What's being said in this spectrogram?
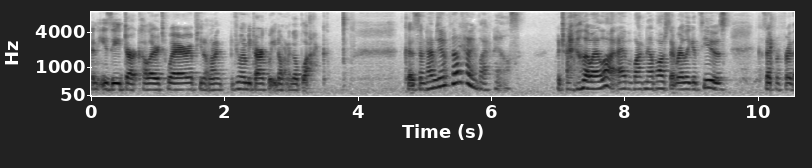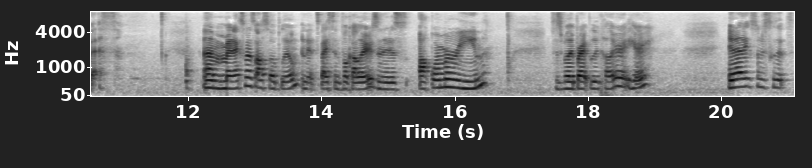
an easy dark color to wear if you don't want to if you want to be dark but you don't want to go black. Because sometimes you don't feel like having black nails, which I feel that way a lot. I have a black nail polish that rarely gets used because I prefer this. Um, my next one is also blue and it's by Sinful Colors and it is Aquamarine. It's this really bright blue color right here. And I like this one just because it's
